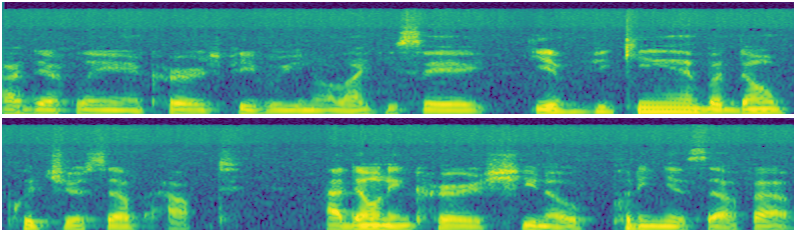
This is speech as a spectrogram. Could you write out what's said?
I definitely encourage people, you know, like you said, give if you can, but don't put yourself out. I don't encourage, you know, putting yourself out.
